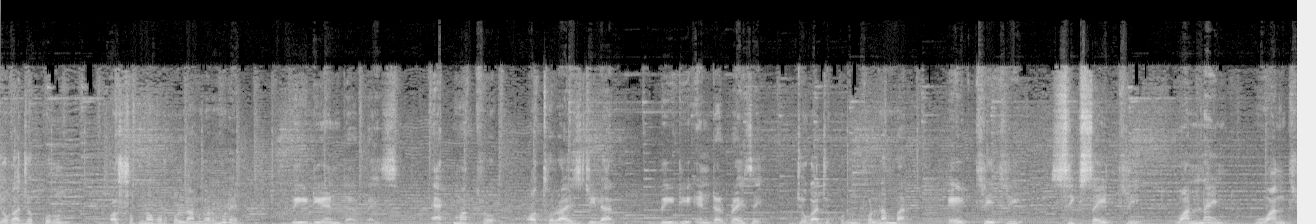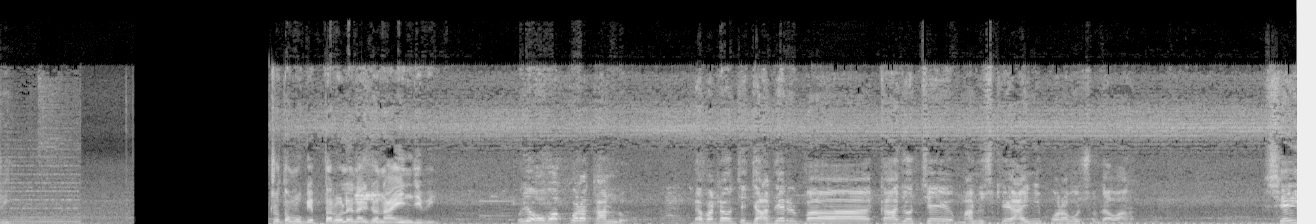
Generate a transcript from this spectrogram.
যোগাযোগ করুন। অশোকনগর কল্যাণগড় মোড়ের বিডি এন্টারপ্রাইজ একমাত্র অথরাইজড ডিলার বিডি এন্টারপ্রাইজে যোগাযোগ করুন। Phone number eight three three six eight three one nine one three উচ্চতম গ্রেপ্তার হলেন একজন আইনজীবী। ওই যে অবাক করা কাণ্ড। ব্যাপারটা হচ্ছে যাদের বা কাজ হচ্ছে মানুষকে আইনি পরামর্শ দেওয়া সেই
